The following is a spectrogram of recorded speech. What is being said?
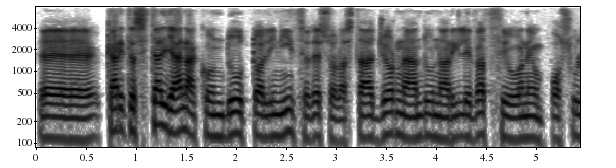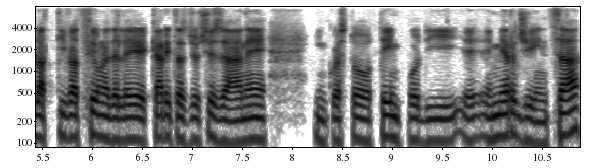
Eh, Caritas Italiana ha condotto all'inizio, adesso la sta aggiornando, una rilevazione un po' sull'attivazione delle Caritas diocesane in questo tempo di eh, emergenza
